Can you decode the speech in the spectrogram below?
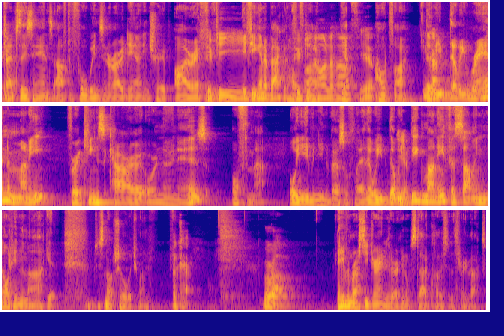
Catch these hands after four wins in a row down in trip. I reckon 50 if you're going to back it, hold 59 fire. and a half, Yep, yeah. hold fire. There'll, Okay. be, there'll be random money for a King Sakaro or a Nunez off the map, or even Universal Flair. There'll be there'll be Yep. big money for something not in the market. Just not sure which one. Okay. All right. Even Rusty Dreams, I reckon, will start closer to three bucks.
